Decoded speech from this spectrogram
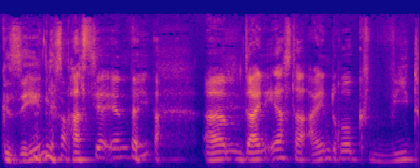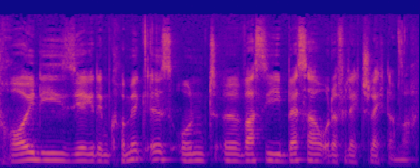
gesehen. Das ja. passt ja irgendwie. Ähm, dein erster Eindruck, wie treu die Serie dem Comic ist und äh, was sie besser oder vielleicht schlechter macht?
